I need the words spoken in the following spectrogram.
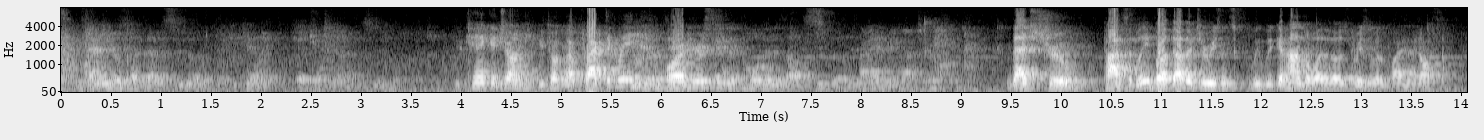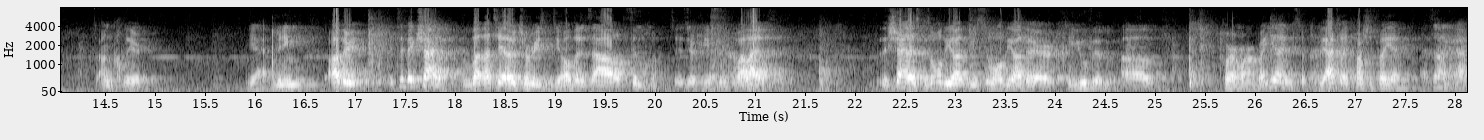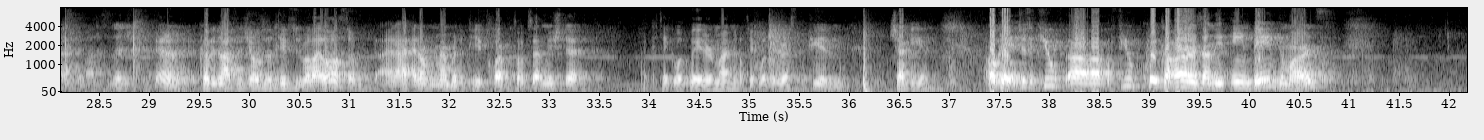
You can't get drunk. You're talking about practically, no, or you're saying that the whole din is al suda. That's true, possibly, but the other two reasons we, we can handle whether those reasons would apply at night also. It's unclear. Yeah, meaning other. It's a big shaila. Let's say other two reasons. You hold that it's al simcha. So is your simcha the shaila is because all the other, we assume all the other chiyuvim of Purim are by Yom, so that's why it's Pashas by Yom. That's not a kasha Master Yeah, it could be the Jones of the Balayl also. I, I don't remember the Piyat Clark talks about Mishnah. I could take a look later. Remind me. I'll take a look at the rest of the Piyat and check again. Okay, just a few, uh, a few quick hours on the Ein Bain Gemaras.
